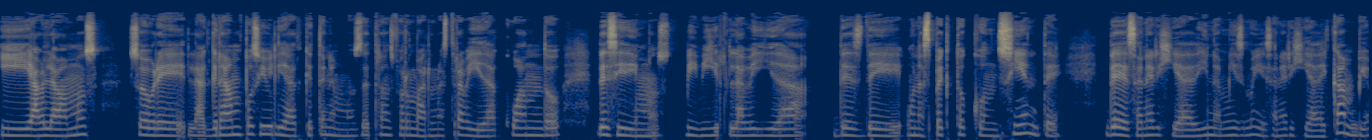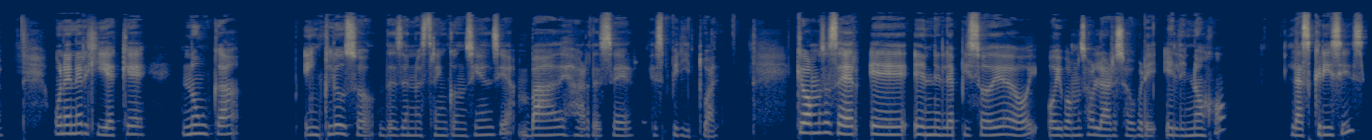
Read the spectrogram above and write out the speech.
y hablábamos sobre la gran posibilidad que tenemos de transformar nuestra vida cuando decidimos vivir la vida desde un aspecto consciente de esa energía de dinamismo y esa energía de cambio. Una energía que nunca, incluso desde nuestra inconsciencia, va a dejar de ser espiritual. ¿Qué vamos a hacer eh, en el episodio de hoy? Hoy vamos a hablar sobre el enojo, las crisis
